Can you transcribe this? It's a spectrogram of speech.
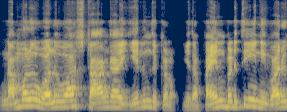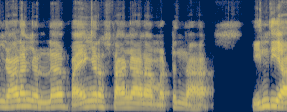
நம்மளும் வலுவாக ஸ்ட்ராங்காக இருந்துக்கணும். இதை பயன்படுத்தி இனி வருங்காலங்களில் பயங்கர ஸ்ட்ராங்கானா மட்டும்தான் இந்தியா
